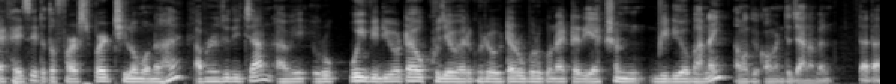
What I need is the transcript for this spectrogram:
দেখাইছে, এটা তো ফার্স্ট পার্ট ছিল মনে হয়। আপনারা যদি চান, আমি ওই ভিডিওটাও খুঁজে বের করে ওইটার উপর কোনো একটা রিয়াকশন ভিডিও বানাই, আমাকে কমেন্টে জানাবেন। টাটা।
